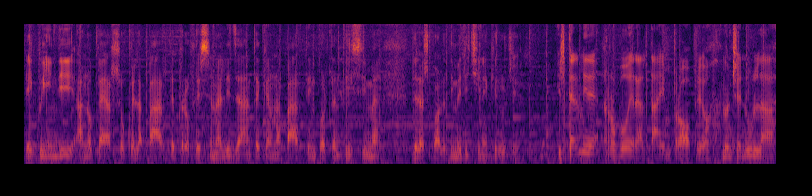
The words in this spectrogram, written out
e quindi hanno perso quella parte professionalizzante che è una parte importantissima della scuola di medicina e chirurgia. Il termine robot in realtà è improprio, non c'è nulla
